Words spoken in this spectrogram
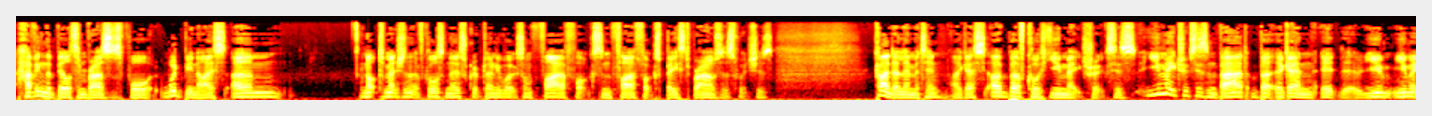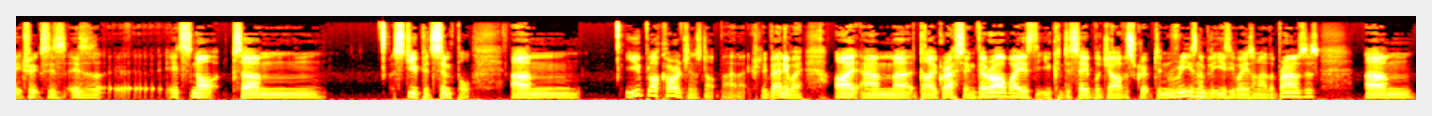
having the built-in browser support would be nice. Um, not to mention that, of course, NoScript only works on Firefox and Firefox-based browsers, which is kind of limiting, I guess. Uh, but of course, UMatrix is UMatrix isn't bad, but again, it U UMatrix is is uh, it's not um, stupid simple. Um, uBlock Origin's not bad actually, but anyway, I am uh, digressing. There are ways that you can disable JavaScript in reasonably easy ways on other browsers. Um,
